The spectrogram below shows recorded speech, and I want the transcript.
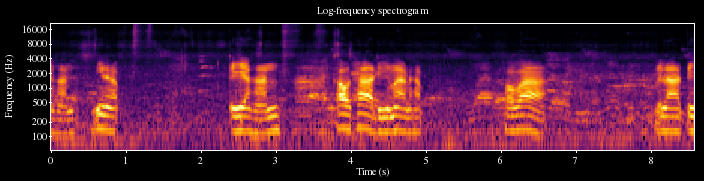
อาหารนี่นะครับ ตีอาหารเข้าท่าดีมากนะครับ เพราะว่า เวลาตี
